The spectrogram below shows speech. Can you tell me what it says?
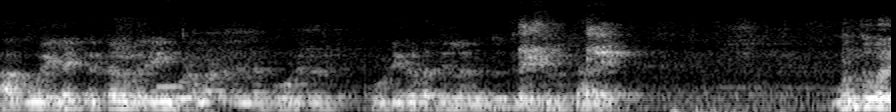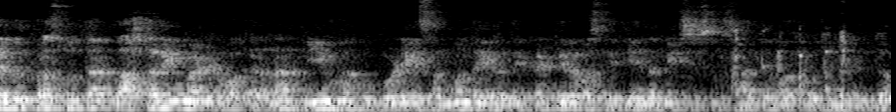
ಹಾಗೂ ಎಲೆಕ್ಟ್ರಿಕಲ್ ವೈರಿಂಗ್ ಗುಣಮಟ್ಟದಿಂದ ಕೂಡಿರು, ಕೂಡಿರುವುದಿಲ್ಲವೆಂದು ತಿಳಿಸಿರುತ್ತಾರೆ. ಮುಂದುವರೆದು ಪ್ರಸ್ತುತ ಪ್ಲಾಸ್ಟರಿಂಗ್ ಮಾಡಿರುವ ಕಾರಣ, ಬೀಮ್ ಹಾಗೂ ಗೋಡೆಗೆ ಸಂಬಂಧ ಇರದೆ ಕಟ್ಟಿರುವ ಸ್ಥಿತಿಯನ್ನು ವೀಕ್ಷಿಸಲು ಸಾಧ್ಯವಾಗುವುದಿಲ್ಲವೆಂದು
